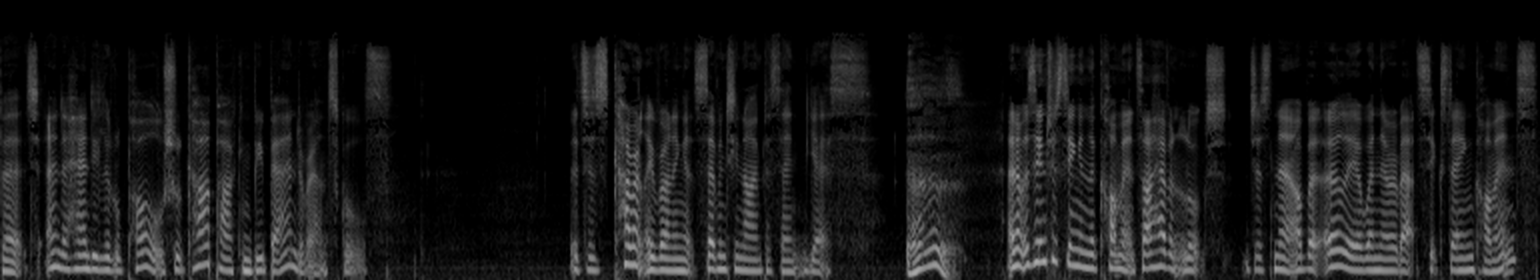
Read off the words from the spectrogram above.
But and a handy little poll: Should car parking be banned around schools? It is currently running at seventy nine percent yes. Ah. And it was interesting in the comments. I haven't looked just now, but earlier when there were about 16 comments,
